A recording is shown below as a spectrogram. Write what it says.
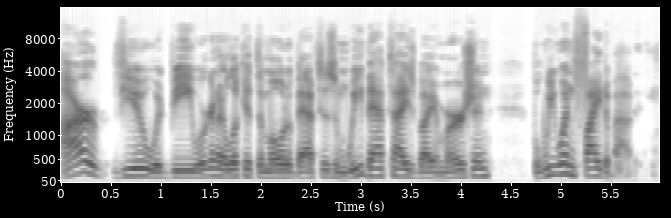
our view would be we're going to look at the mode of baptism. We baptize by immersion, but we wouldn't fight about it.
